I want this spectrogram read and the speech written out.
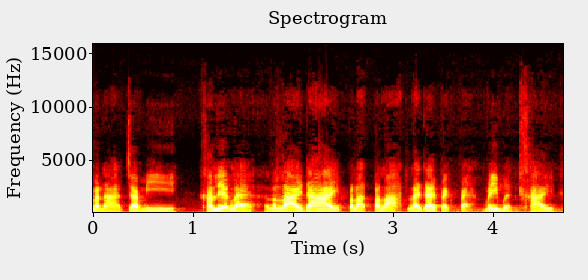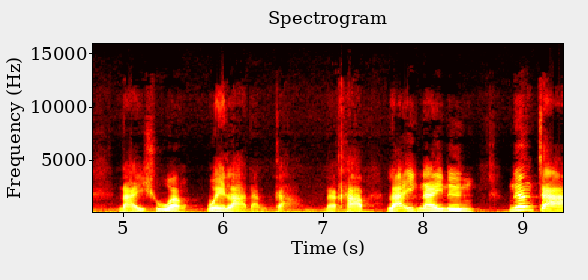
มันอาจจะมีเขาเรียกอะไรรายได้ประหลาดประหลาดรายได้แปลกๆ ไม่เหมือนใครในช่วงเวลาดังกล่าวนะครับ และอีกในหนึ่งเนื่องจาก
